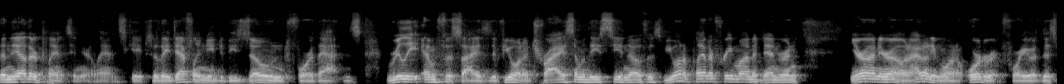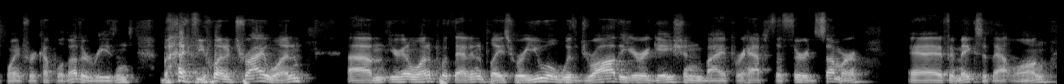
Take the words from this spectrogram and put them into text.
than the other plants in your landscape. So they definitely need to be zoned for that. It's really emphasized if you want to try some of these ceanothus, if you want to plant a Fremontodendron, you're on your own. I don't even want to order it for you at this point for a couple of other reasons. But if you want to try one, um, you're going to want to put that in a place where you will withdraw the irrigation by perhaps the third summer uh, if it makes it that long.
